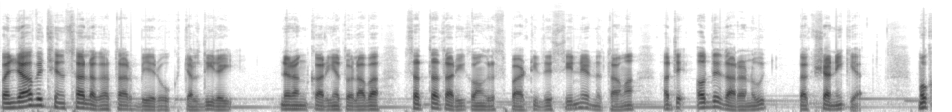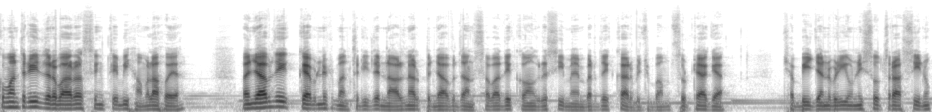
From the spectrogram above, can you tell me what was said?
ਪੰਜਾਬ ਵਿੱਚ ਹਿੰਸਾ ਲਗਾਤਾਰ ਬੇਰੋਕ ਚੱਲਦੀ ਰਹੀ। ਨਿਰੰਕਾਰੀਆਂ ਤੋਂ ਇਲਾਵਾ ਸੱਤਾਧਾਰੀ ਕਾਂਗਰਸ ਪਾਰਟੀ ਦੇ ਸੀਨੀਅਰ ਨੇਤਾਵਾਂ ਅਤੇ ਅਹੁਦੇਦਾਰਾਂ ਨੂੰ ਵੀ ਬਖਸ਼ਾ ਨਹੀਂ ਗਿਆ। ਮੁੱਖ ਮੰਤਰੀ ਦਰਬਾਰਾ ਸਿੰਘ ਤੇ ਵੀ ਹਮਲਾ ਹੋਇਆ। ਪੰਜਾਬ ਦੇ ਇੱਕ ਕੈਬਨਿਟ ਮੰਤਰੀ ਦੇ ਨਾਲ-ਨਾਲ ਪੰਜਾਬ ਵਿਧਾਨ ਸਭਾ ਦੇ ਕਾਂਗਰਸੀ ਮੈਂਬਰ ਦੇ ਘਰ ਵਿੱਚ ਬੰਬ ਸੁੱਟਿਆ ਗਿਆ। 26 ਜਨਵਰੀ 1983 ਨੂੰ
